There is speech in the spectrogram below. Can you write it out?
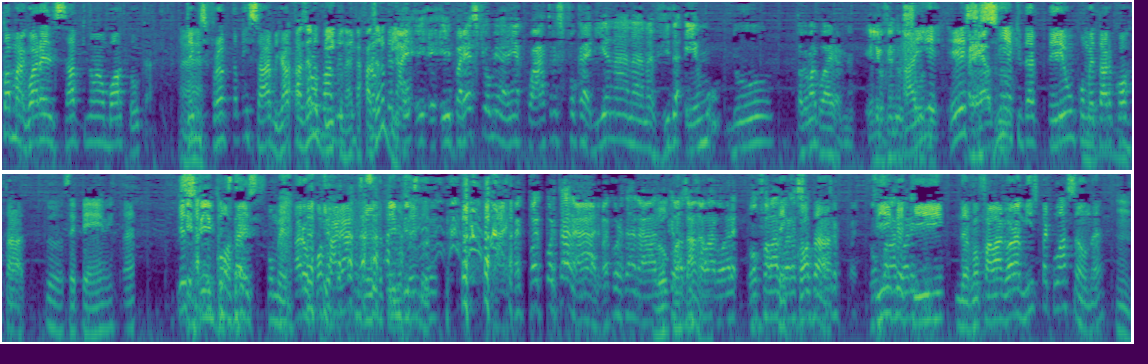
Tom Maguire ele sabe que não é um bom ator, cara. É. James Franco também sabe, já Tá fazendo provado, bico, né? James Tá fazendo Franco bico. Ah, e, e- e parece que o Homem-Aranha 4 se focaria na, na, na vida emo do Tobey Maguire, né? Ele ouvindo o show Aí, do esse Fresno. sim é que deve ter um comentário cortado. Do CPM. Porque se CPM. cortar esse comentário, eu corto a garganta vocês. Ah, vai, vai cortar nada, vai cortar nada. Vou cortar vamos falar agora, vamos falar Tem agora sobre cortar. outra. Vamos Fica aqui, né, vou falar agora a minha especulação, né? Hum.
